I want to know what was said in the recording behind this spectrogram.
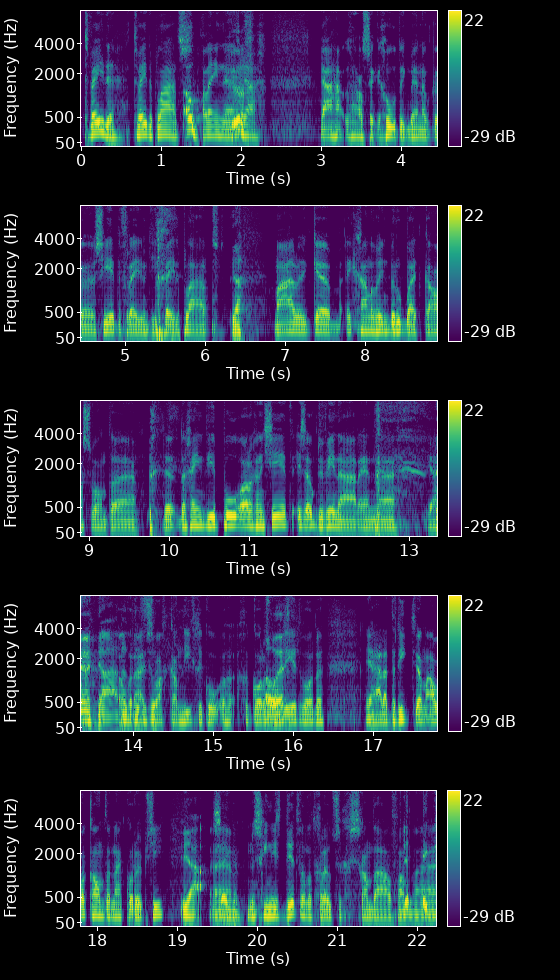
tweede, tweede plaats. Oh, Alleen, ja, ja, hartstikke goed. Ik ben ook zeer tevreden met die tweede plaats. Ja. Maar ik, uh, ik ga nog in beroep bij het kas. Want uh, de, degene die de pool organiseert is ook de winnaar. En uh, ja, ja over de uitslag kan niet gecorrespondeerd oh, worden. Ja, dat riekt aan alle kanten naar corruptie. Ja, zeker. misschien is dit wel het grootste schandaal van, ik...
